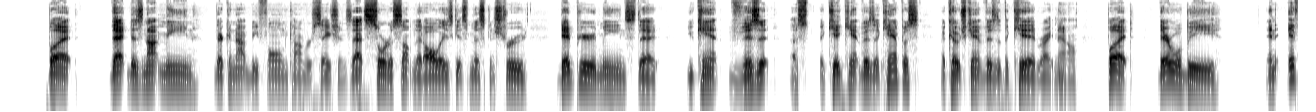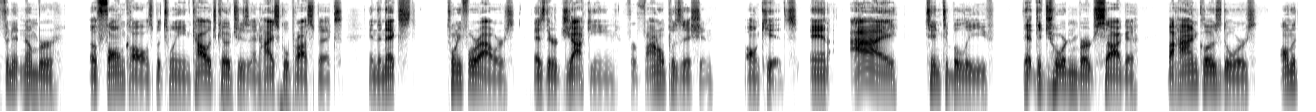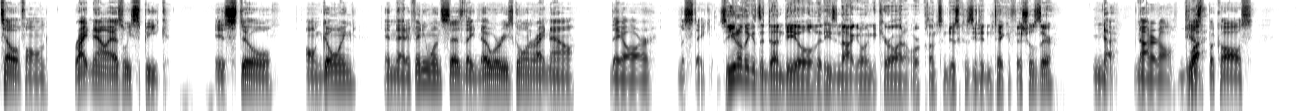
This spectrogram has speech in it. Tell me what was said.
but that does not mean there cannot be phone conversations. That's sort of something that always gets misconstrued. Dead period means that you can't visit a, a kid can't visit campus, a coach can't visit the kid right now. But there will be an infinite number of phone calls between college coaches and high school prospects in the next 24 hours as they're jockeying for final position on kids. And I tend to believe that the Jordan Burch saga behind closed doors on the telephone right now as we speak is still ongoing and that if anyone says they know where he's going right now, they are mistaken. So you don't think it's a done deal that he's not going to Carolina or Clemson just because he didn't take officials there? No, not at all. Just Why? because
